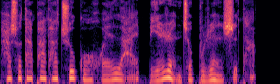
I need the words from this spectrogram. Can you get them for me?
他说他怕他出国回来，别人就不认识他。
